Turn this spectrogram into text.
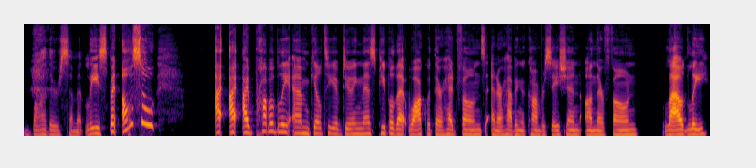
bothersome at least, but also I, I, probably am guilty of doing this. People that walk with their headphones and are having a conversation on their phone loudly,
